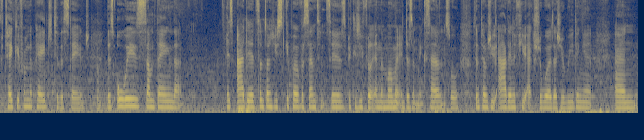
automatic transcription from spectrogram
take it from the page to the stage. There's always something that is added. Sometimes you skip over sentences because you feel in the moment it doesn't make sense, or sometimes you add in a few extra words as you're reading it. And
